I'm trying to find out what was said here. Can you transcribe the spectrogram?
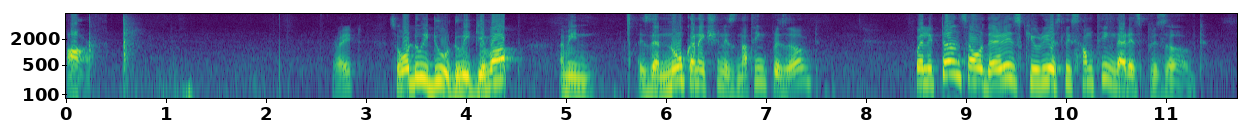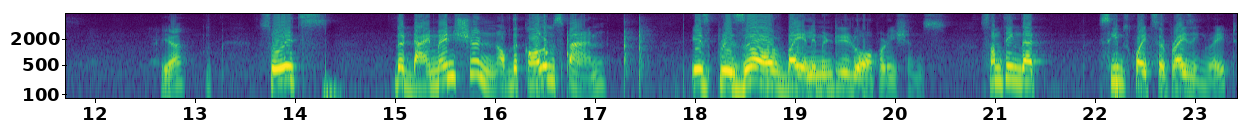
R, right? So what do we do? Do we give up? I mean, is there no connection? Is nothing preserved? Well, it turns out there is curiously something that is preserved. Yeah? So it's the dimension of the column span is preserved by elementary row operations. Something that seems quite surprising, right?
